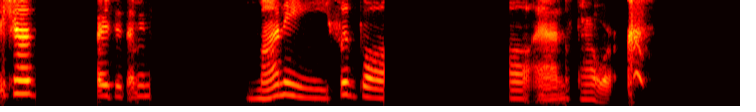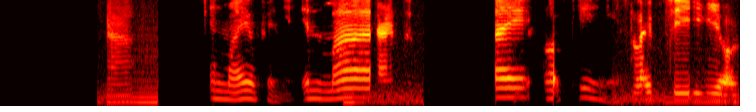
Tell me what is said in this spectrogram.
They cannot be separated. I mean, money, football, and power. Yeah, In my opinion, in my my opinion. it's like seeing your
